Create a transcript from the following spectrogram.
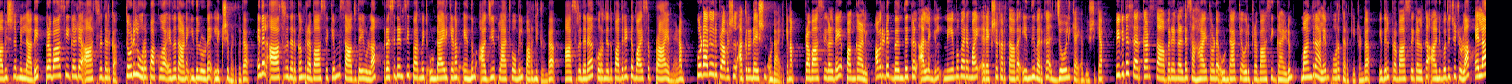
ആവശ്യമില്ലാതെ പ്രവാസികളുടെ ആശ്രിതർക്ക് തൊഴിൽ ഉറപ്പാക്കുക എന്നതാണ് ഇതിലൂടെ ലക്ഷ്യമിടുന്നത്. എന്നാൽ ആശ്രിതർക്കും പ്രവാസിക്കും സാധുതയുള്ള റെസിഡൻസി പെർമിറ്റ് ഉണ്ടായിരിക്കണം എന്നും അജി പ്ലാറ്റ്ഫോമിൽ പറഞ്ഞിട്ടുണ്ട്. ആശ്രിതന് കുറഞ്ഞത് പതിനെട്ട് വയസ്സ് പ്രായം വേണം. കൂടാതെ ഒരു പ്രൊഫഷണൽ അക്രഡേഷൻ ഉണ്ടായിരിക്കണം. പ്രവാസികളുടെ പങ്കാളി അവരുടെ ബന്ധുക്കൾ അല്ലെങ്കിൽ നിയമപരമായി രക്ഷകർത്താവ് എന്നിവർക്ക് ജോലിക്കായി അപേക്ഷിക്കാം. വിവിധ സർക്കാർ സ്ഥാപനങ്ങളുടെ സഹായത്തോടെ ഉണ്ടാക്കിയ ഒരു പ്രവാസി ഗൈഡും മന്ത്രാലയം പുറത്തിറക്കിയിട്ടുണ്ട്. ഇതിൽ പ്രവാസികൾക്ക് അനുവദിച്ചിട്ടുള്ള എല്ലാ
